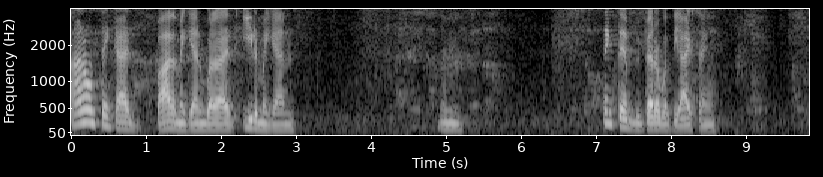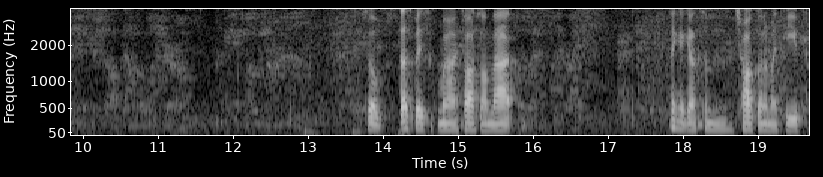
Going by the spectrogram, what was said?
I don't think I'd buy them again, but I'd eat them again. Um, I think they'd be better with the icing. So that's basically my thoughts on that. I think I got some chocolate in my teeth.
